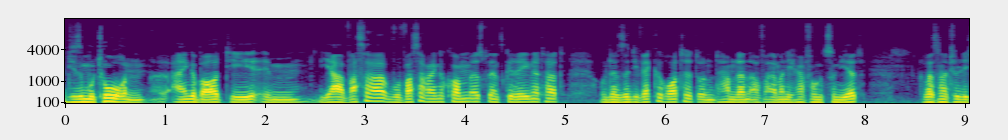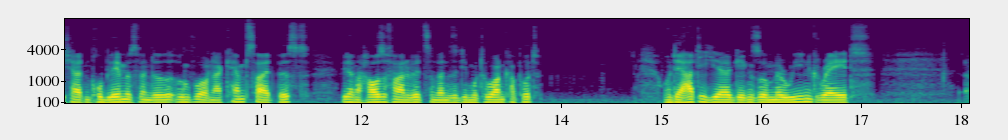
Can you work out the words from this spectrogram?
diese Motoren eingebaut, die im ja, Wasser, wo Wasser reingekommen ist, wenn es geregnet hat. Und dann sind die weggerottet und haben dann auf einmal nicht mehr funktioniert. Was natürlich halt ein Problem ist, wenn du irgendwo auf einer Campsite bist, wieder nach Hause fahren willst und dann sind die Motoren kaputt. Und der hat die hier gegen so Marine Grade, äh,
